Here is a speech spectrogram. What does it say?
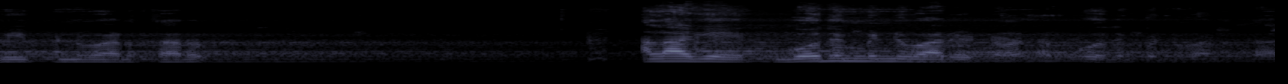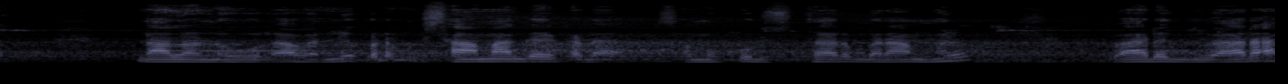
బియ్య పిండి వాడతారు. అలాగే గోధుమ పిండి వాడేటువంటి గోధుమ పిండి వాడతారు. నల్ల నువ్వులు అవన్నీ కూడా సామాగ్రి ఇక్కడ సమకూరుస్తారు బ్రాహ్మణులు. వారి ద్వారా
